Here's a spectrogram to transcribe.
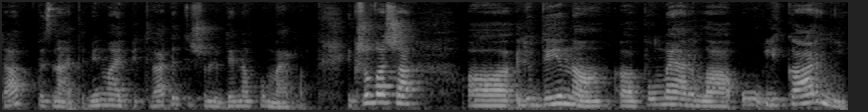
Да? Ви знаєте, він має підтвердити, що людина померла. Якщо ваша людина померла у лікарні,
